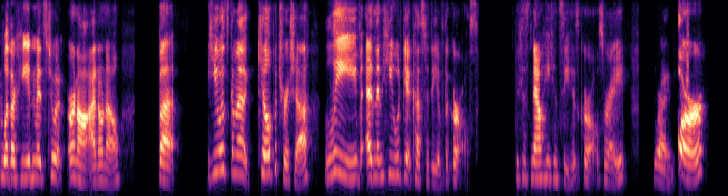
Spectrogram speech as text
whether he admits to it or not, I don't know. But he was gonna kill Patricia, leave, and then he would get custody of the girls. Because now he can see his girls, right? Right. Or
